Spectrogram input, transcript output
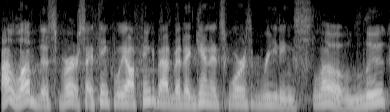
I love this verse. I think we all think about it, but again, it's worth reading slow. Luke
